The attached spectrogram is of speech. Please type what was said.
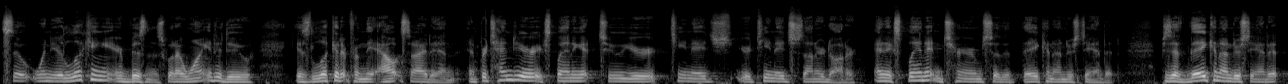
So when you're looking at your business, what I want you to do is look at it from the outside in and pretend you're explaining it to your teenage, your teenage son or daughter and explain it in terms so that they can understand it. Because if they can understand it,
